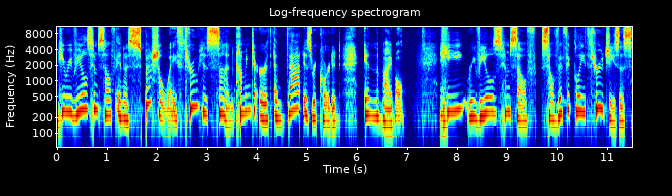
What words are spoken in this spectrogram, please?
he reveals himself in a special way through his son coming to earth, and that is recorded in the Bible. He reveals himself salvifically through Jesus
